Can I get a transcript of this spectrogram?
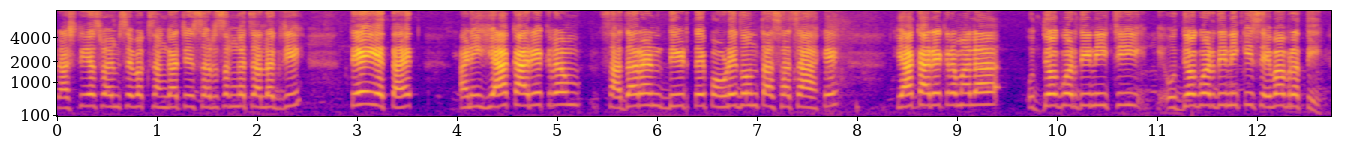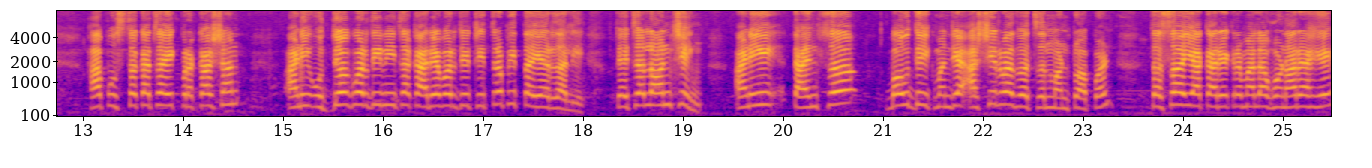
राष्ट्रीय स्वयंसेवक संघाचे सरसंघचालकजी ते येत आहेत. आणि ह्या कार्यक्रम साधारण दीड ते पावणे दोन तासाचा आहे. ह्या कार्यक्रमाला उद्योगवर्धिनीची उद्योगवर्धिनी की सेवाव्रती हा पुस्तकाचा एक प्रकाशन आणि उद्योगवर्धिनीच्या कार्यावर जे चित्रफित तयार झाली त्याचं लॉन्चिंग आणि त्यांचं बौद्धिक म्हणजे आशीर्वाद वचन म्हणतो आपण तसं या कार्यक्रमाला होणार आहे.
